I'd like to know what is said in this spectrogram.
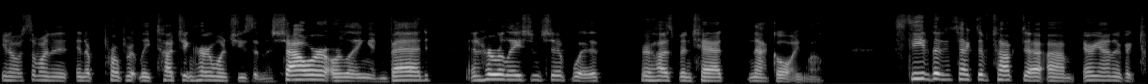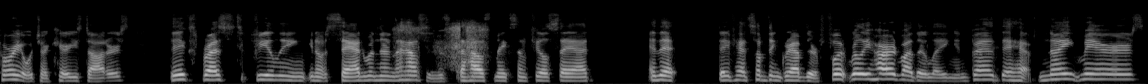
you know, someone inappropriately touching her when she's in the shower or laying in bed, and her relationship with her husband Chad not going well. Steve, the detective, talked to um, Ariana and Victoria, which are Carrie's daughters. They expressed feeling, you know, sad when they're in the house, and the house makes them feel sad, and that they've had something grab their foot really hard while they're laying in bed. They have nightmares.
